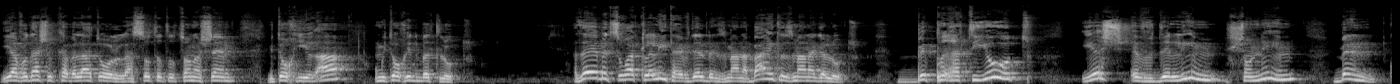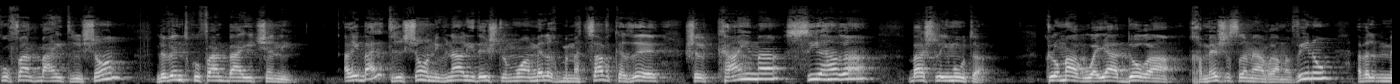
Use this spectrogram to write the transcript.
היא עבודה של קבלת עול, לעשות את רצון השם מתוך יראה ומתוך התבטלות. אז זה בצורה כללית ההבדל בין זמן הבית לזמן הגלות. בפרטיות יש הבדלים שונים בין תקופת בית ראשון לבין תקופת בית שני. הרי בית ראשון נבנה על ידי שלמה המלך במצב כזה של קיימה סיהרה בשלימותה. כלומר, הוא היה הדור ה-15 מאברהם אבינו, אבל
